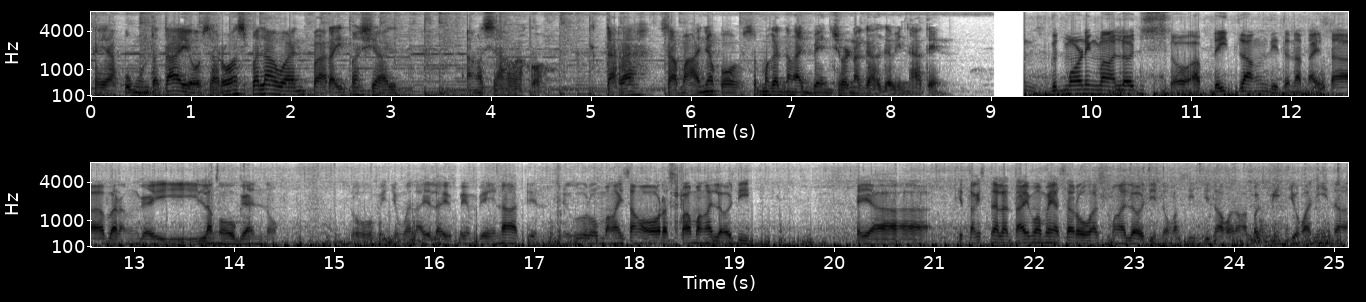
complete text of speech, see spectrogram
kaya pumunta tayo sa Roas Palawan para ipasyal ang asawa ko. Tara, samahan nyo ko sa magandang adventure na gagawin natin. Good morning mga Lods. So update lang, dito na tayo sa barangay Langogan no. So medyo malayo-layo pa yung biyahe natin. Siguro mga isang oras pa mga Lodi. Kaya kitakis na lang tayo mamaya sa Rojas mga Lodi no kasi hindi na ako nakapag-video kanina.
